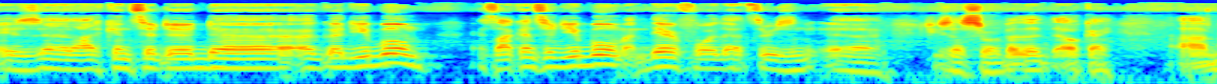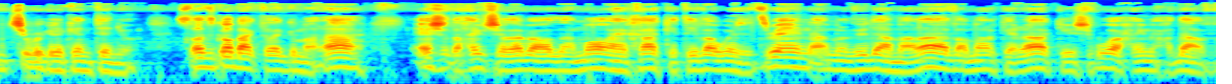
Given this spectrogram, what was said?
is uh, not considered uh, a good yibum. It's not considered yibum, and therefore that's the reason uh, she's a sword. But uh, okay, Um, so we're going to continue. So let's go back to the Gemara. Eshet achiv shalaba olamo hecha ketiva where it's written. Amar amar kerak yeshvu achim ahad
